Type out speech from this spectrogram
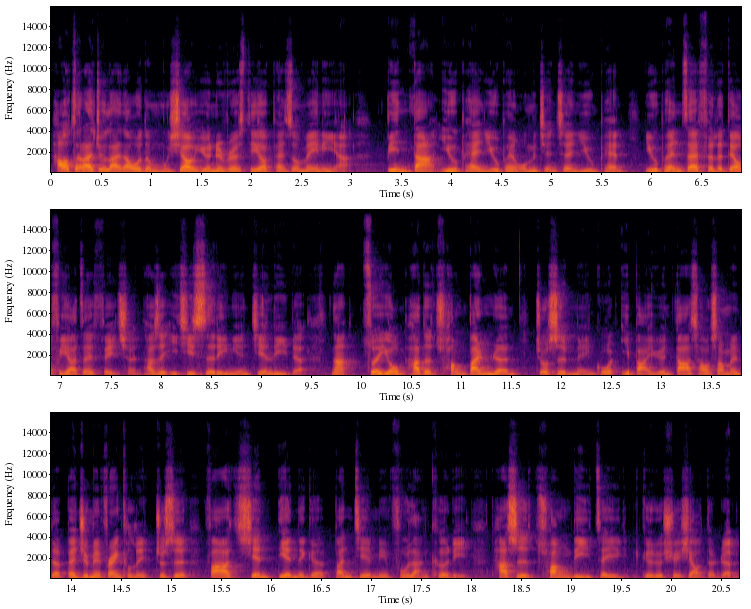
好，再来就来到我的母校 University of Pennsylvania。宾大 U Penn U Penn，我们简称 U Penn。U Penn 在 Philadelphia，在费城，它是一七四零年建立的。那最有它的创办人就是美国一百元大钞上面的 Benjamin Franklin，就是发现电那个班杰明富兰克林，他是创立这一个个学校的人，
